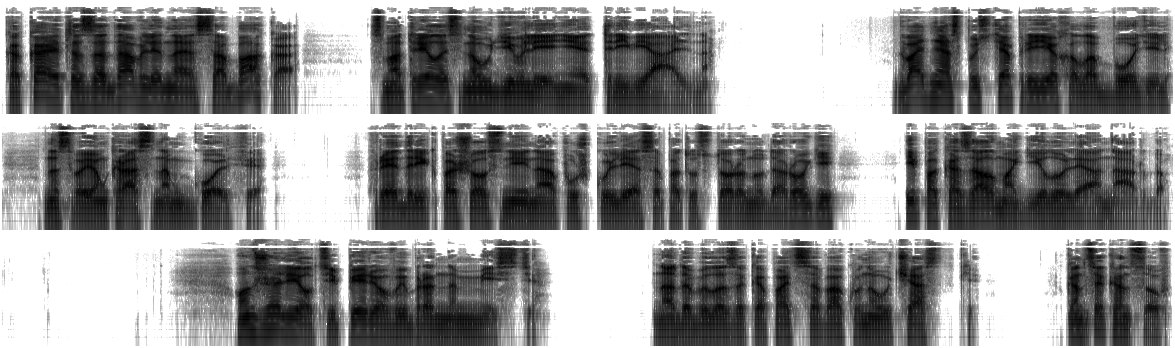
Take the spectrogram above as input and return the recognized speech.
какая-то задавленная собака смотрелась на удивление тривиально. Два дня спустя приехала Бодиль на своем красном гольфе. Фредерик пошел с ней на опушку леса по ту сторону дороги и показал могилу Леонардо. Он жалел теперь о выбранном месте. Надо было закопать собаку на участке. В конце концов,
